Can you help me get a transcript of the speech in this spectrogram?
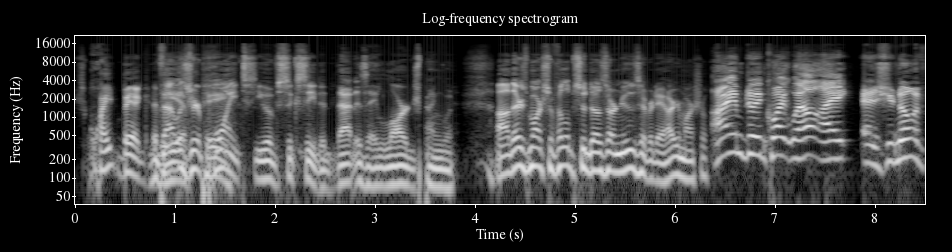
it's quite big. If that was your point, you have succeeded. That is a large penguin. Uh, there's Marshall Phillips, who does our news every day. How are you, Marshall? I am doing quite well. I, as you know, have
